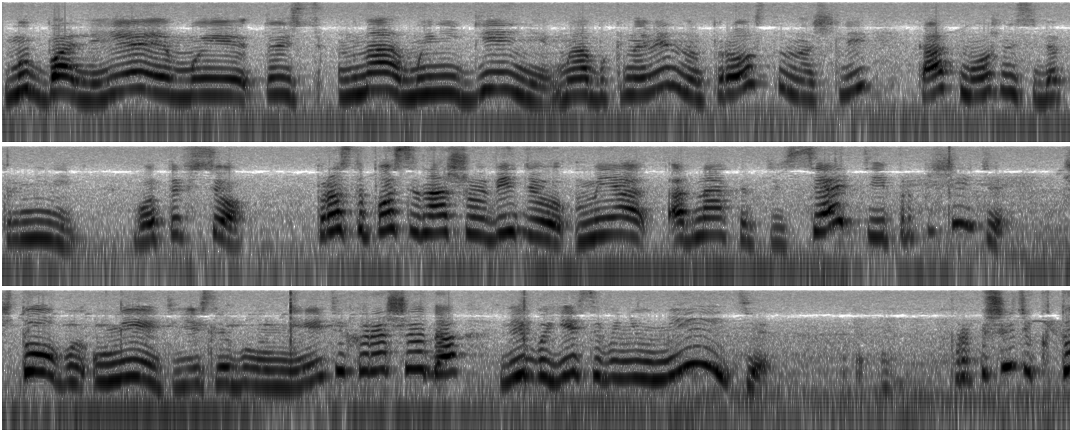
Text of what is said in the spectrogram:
мы болеем, мы, то есть у нас, мы не гении, мы обыкновенные, мы просто нашли, как можно себя применить. Вот и все. Просто после нашего видео у меня одна характеристика, сядьте и пропишите, что вы умеете, если вы умеете хорошо, да, либо если вы не умеете, пропишите, кто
